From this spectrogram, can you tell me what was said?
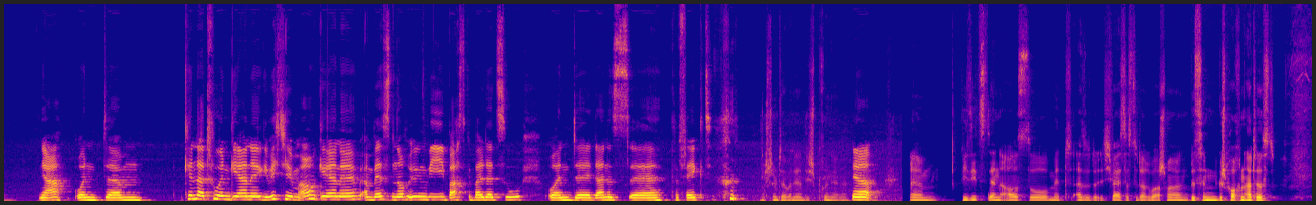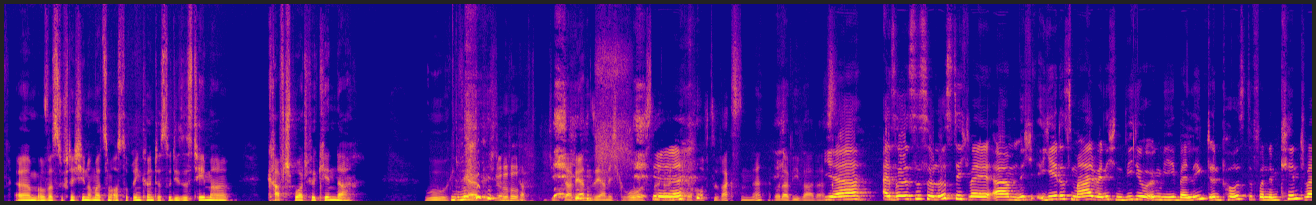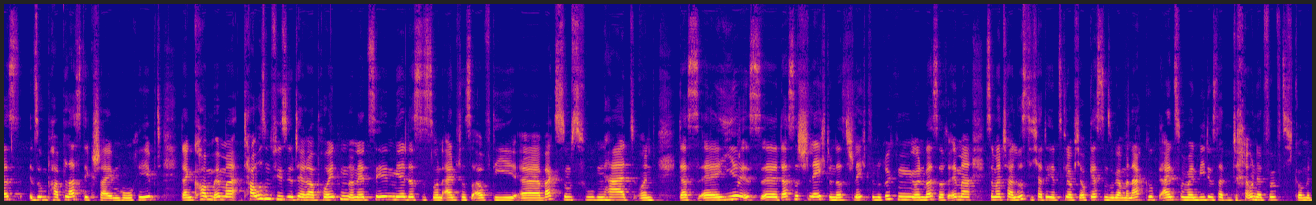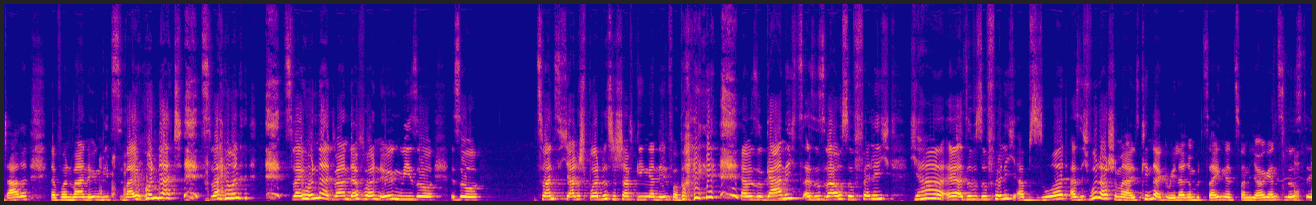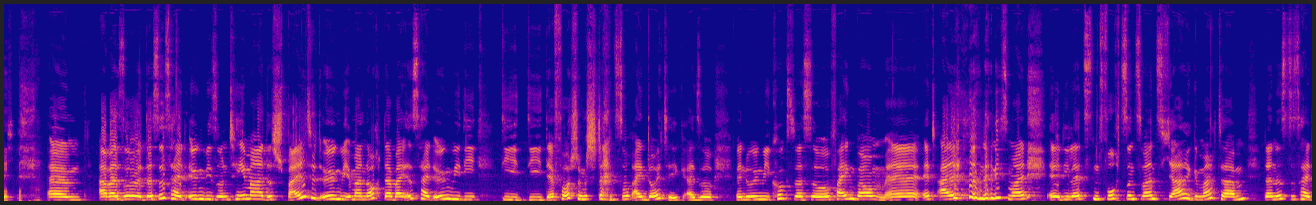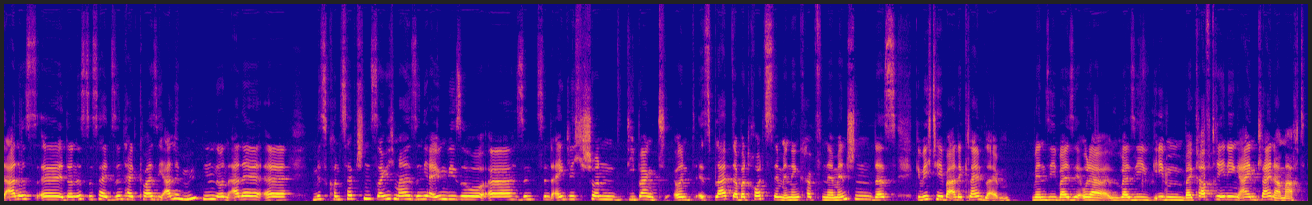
ja, und ähm, Kindertouren gerne, Gewichtheben auch gerne, am besten noch irgendwie Basketball dazu und äh, dann ist äh, perfekt. Stimmt aber dann die Sprünge, ne? Ja. Ähm, wie sieht's denn aus so mit, also ich weiß, dass du darüber auch schon mal ein bisschen gesprochen hattest, ähm, was du vielleicht hier nochmal zum Ausdruck bringen könntest, so dieses Thema Kraftsport für Kinder. Uh, gefährlich. da, da, werden sie ja nicht groß. Da hören die doch auf zu wachsen, ne? Oder wie war das? Ja, also es ist so lustig, weil ähm, ich jedes Mal, wenn ich ein Video irgendwie bei LinkedIn poste von einem Kind, was so ein paar Plastikscheiben hochhebt, dann kommen immer tausend Physiotherapeuten und erzählen mir, dass es so einen Einfluss auf die äh, Wachstumsfugen hat und dass äh, hier ist, äh, das ist schlecht und das ist schlecht für den Rücken und was auch immer. ist immer total lustig. Ich hatte jetzt, glaube ich, auch gestern sogar mal nachgeguckt. Eins von meinen Videos hatte 350 Kommentare. Davon waren irgendwie 200, 200 200 waren davon irgendwie so, so 20 Jahre Sportwissenschaft gingen an denen vorbei, haben so gar nichts, also es war auch so völlig, ja, äh, also so völlig absurd. Also ich wurde auch schon mal als Kinderquälerin bezeichnet, das fand ich auch ganz lustig. ähm, aber so, das ist halt irgendwie so ein Thema, das spaltet irgendwie immer noch. Dabei ist halt irgendwie die, die, die, der Forschungsstand so eindeutig. Also wenn du irgendwie guckst, was so Feigenbaum äh, et al., nenne ich es mal, äh, die letzten 15, 20 Jahre gemacht haben, dann ist das halt alles, äh, dann ist das halt, sind halt quasi alle Mythen und alle äh, Misconceptions, sage ich mal, sind ja irgendwie so, äh, sind, sind eigentlich schon debunked. Und es bleibt aber trotzdem in den Köpfen der Menschen, dass Gewichtheber alle klein bleiben. Wenn sie, weil sie, oder weil sie eben bei Krafttraining einen kleiner macht.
